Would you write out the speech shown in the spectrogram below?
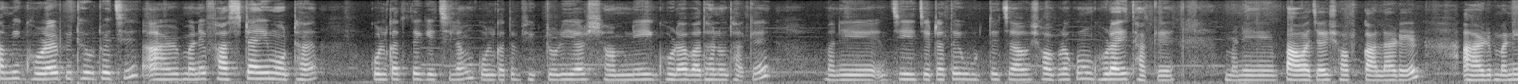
আমি ঘোড়ার পিঠে উঠেছি আর মানে ফার্স্ট টাইম ওঠা। কলকাতাতে গেছিলাম, কলকাতা ভিক্টোরিয়ার সামনেই ঘোড়া বাঁধানো থাকে। মানে যে যেটাতে উঠতে চাও, সব রকম ঘোড়াই থাকে। মানে পাওয়া যায় সব কালারের। আর মানে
